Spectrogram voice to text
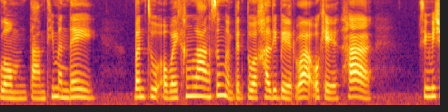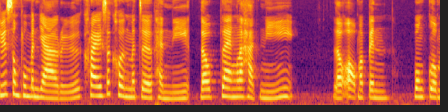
กลมตามที่มันได้ บรรจุเอาไว้ข้างล่าง ซึ่งเหมือนเป็นตัวคาลิเบตว่าโอเค ถ้า สิ่งมีชีวิตทรงภูมิปัญญา หรือใครสักคนมาเจอแผ่นนี้ แล้วแปลงรหัสนี้ แล้วออกมาเป็นวงกลม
